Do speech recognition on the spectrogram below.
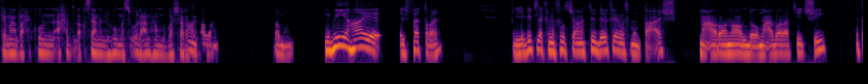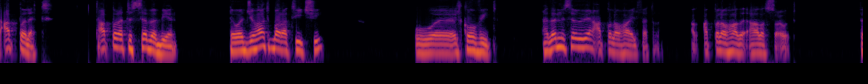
كمان راح يكون أحد الأقسام اللي هو مسؤول عنها مباشرة. آه طبعا. طبعا. وهي هاي الفترة اللي قلت لك المفروض كانت تبدأ 2018 مع رونالدو ومع باراتيتشي تعطلت. تعطلت السببين توجهات باراتيتشي والكوفيد هذين السببين عطلوا هاي الفترة عطلوا هذا هذا الصعود. ف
